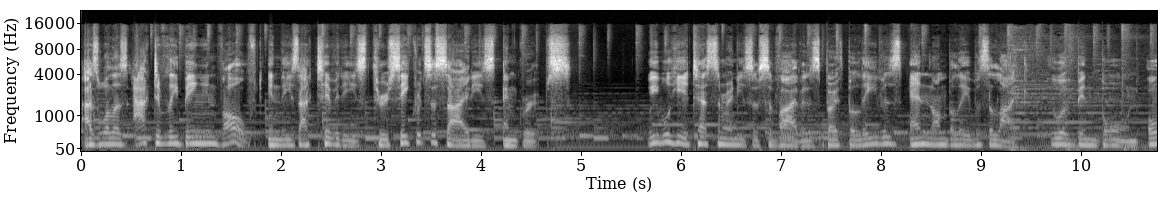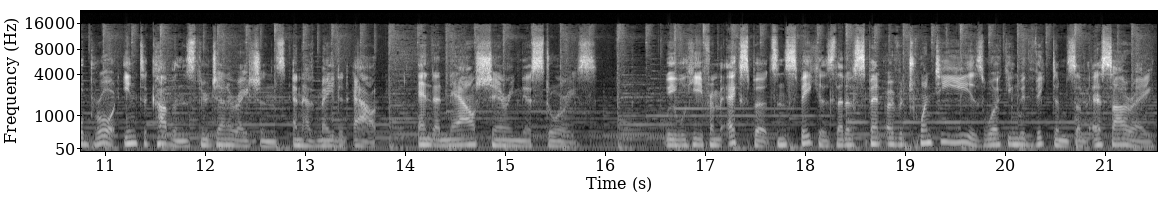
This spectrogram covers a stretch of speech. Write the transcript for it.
as well as actively being involved in these activities through secret societies and groups. We will hear testimonies of survivors, both believers and non believers alike, who have been born or brought into covens through generations and have made it out and are now sharing their stories. We will hear from experts and speakers that have spent over 20 years working with victims of SRA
